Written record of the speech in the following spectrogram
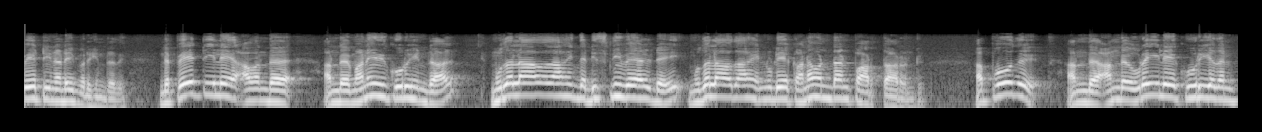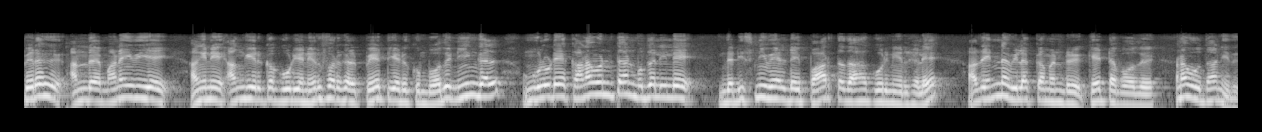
பேட்டி நடைபெறுகின்றது. இந்த பேட்டியிலே அந்த அந்த மனைவி கூறுகின்றால் முதலாவதாக இந்த டிஸ்னி வேல்டை முதலாவதாக என்னுடைய கணவன் தான் பார்த்தார் என்று. அப்போது அந்த அந்த உரையிலே கூறியதன் பிறகு அந்த மனைவியை அங்கே அங்கு இருக்கக்கூடிய நிருபர்கள் பேட்டி எடுக்கும்போது நீங்கள் உங்களுடைய கணவன் தான் முதலிலே இந்த டிஸ்னி வேல்டை பார்த்ததாக கூறினீர்களே அது என்ன விளக்கம்? என்று கேட்டபோது கனவு தான் இது.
